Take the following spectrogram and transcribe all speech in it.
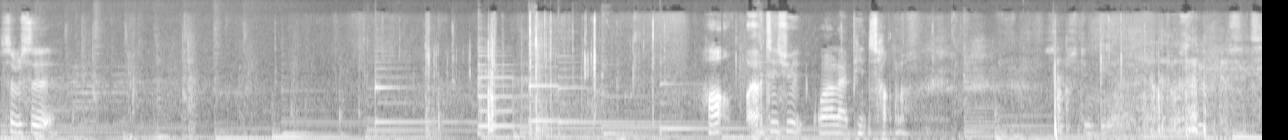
是不是？好，我要继续，我要来品尝了。stupid 的人要做 stupid 的事情。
